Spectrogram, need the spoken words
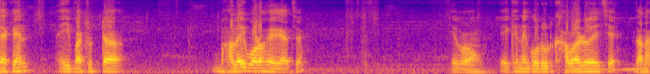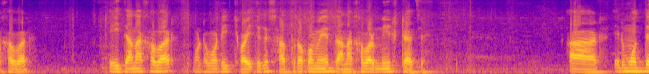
দেখেন, এই বাছুরটা ভালোই বড় হয়ে গেছে এবং এখানে গরুর খাবার রয়েছে, দানা খাবার। এই দানা খাবার মোটামুটি ছয় থেকে সাত রকমের দানা খাবার মিক্সড আছে। আর এর মধ্যে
